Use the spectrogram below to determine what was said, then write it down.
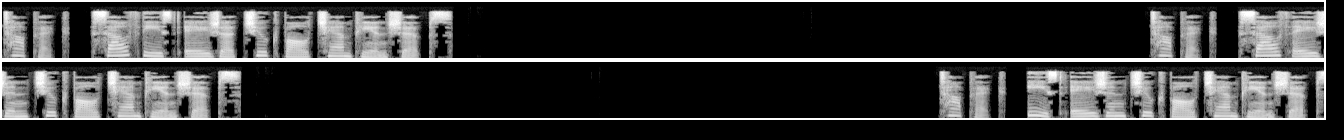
Topic: Southeast Asia Tchoukball Championships. Topic: South Asian Tchoukball Championships. East Asian Tchoukball Championships.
